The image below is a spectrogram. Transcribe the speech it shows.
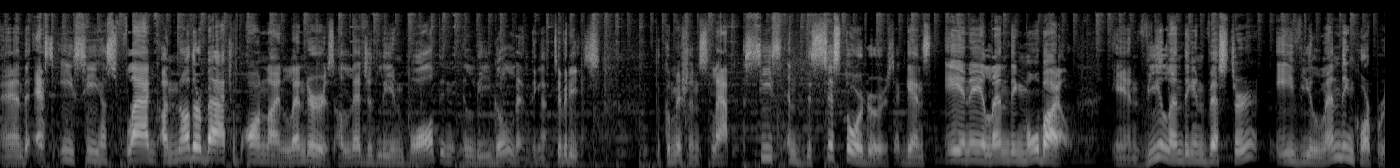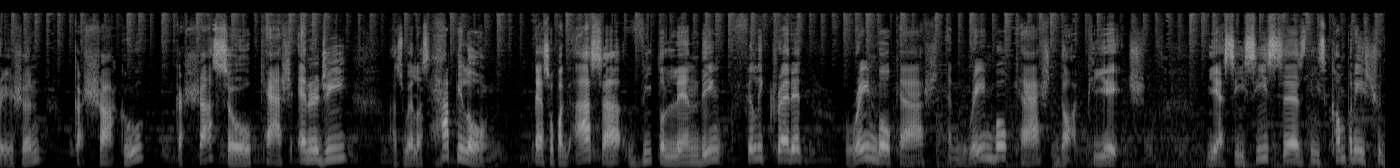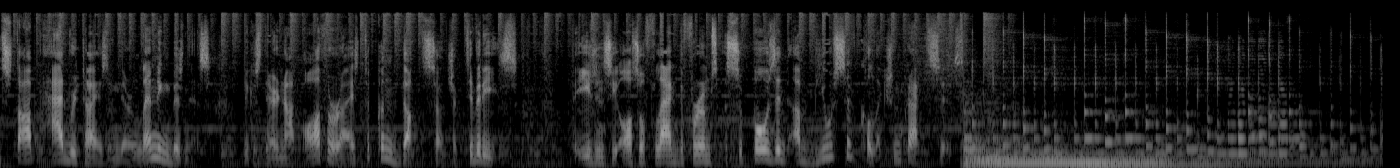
And the SEC has flagged another batch of online lenders allegedly involved in illegal lending activities. The Commission slapped cease and desist orders against ANA Lending Mobile, ANV Lending Investor, AV Lending Corporation, Kashaku, Kashaso, Cash Energy, as well as Happy Loan, Peso Pag-asa, Vito Lending, Philly Credit, Rainbow Cash, and RainbowCash.ph. The SEC says these companies should stop advertising their lending business because they're not authorized to conduct such activities. The agency also flagged the firm's supposed abusive collection practices.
